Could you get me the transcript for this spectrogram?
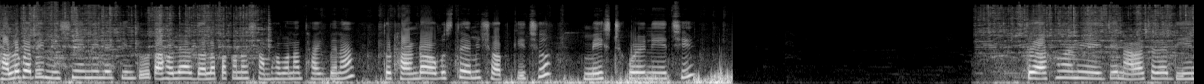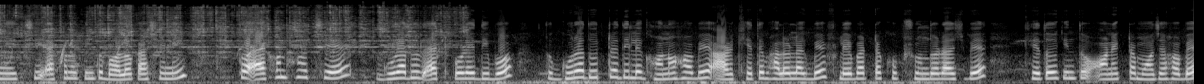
ভালোভাবে মিশিয়ে নিলে কিন্তু তাহলে আর দলা পাকানোর সম্ভাবনা থাকবে না। তো ঠান্ডা অবস্থায় আমি সব কিছু মিক্সড করে নিয়েছি। তো এখন আমি এই যে নাড়াচাড়া দিয়ে নিচ্ছি, এখনও কিন্তু বলক আসেনি। তো এখন হচ্ছে গুঁড়া দুধ অ্যাড করে দিব। তো গুঁড়া দুধটা দিলে ঘন হবে, আর খেতে ভালো লাগবে ফ্লেভারটা খুব সুন্দর আসবে, খেতেও কিন্তু অনেকটা মজা হবে।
